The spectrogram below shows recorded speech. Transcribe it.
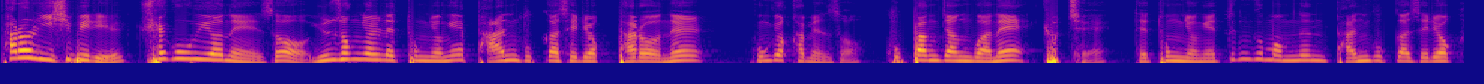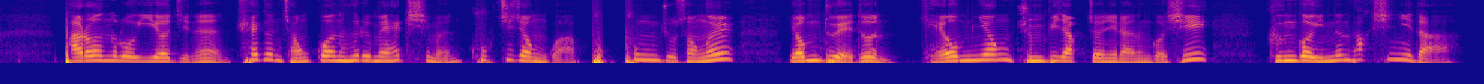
8월 21일 최고위원회에서 윤석열 대통령의 반국가 세력 발언을 공격하면서 국방장관의 교체, 대통령의 뜬금없는 반국가 세력 발언으로 이어지는 최근 정권 흐름의 핵심은 국지정과 북풍 조성을 염두에 둔 계엄령 준비 작전이라는 것이 근거 있는 확신이다.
